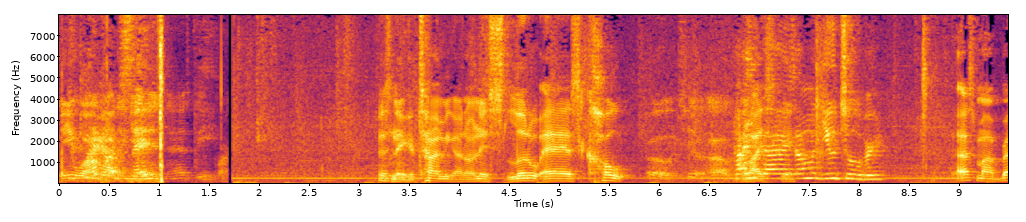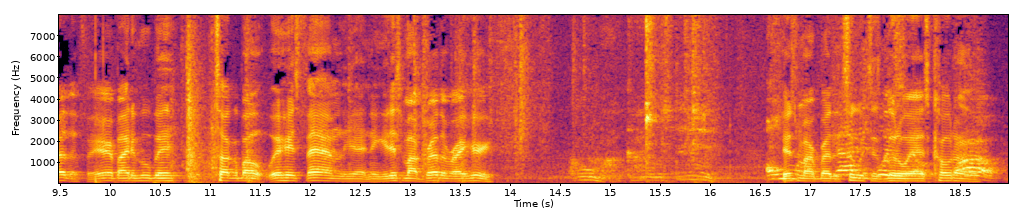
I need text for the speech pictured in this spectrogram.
Meanwhile, I'm about to nasty. This nigga Tommy got on this little ass coat. Bro, chill out. Hi, you guys. I'm a YouTuber. That's my brother for everybody who been talk about where his family at, nigga. This my brother right here. Oh my god, what's that? Oh This my brother, too, with his little smell ass coat on. foul.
